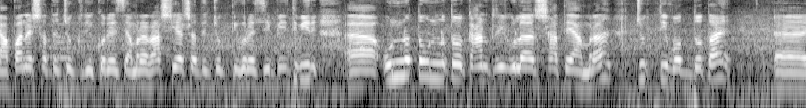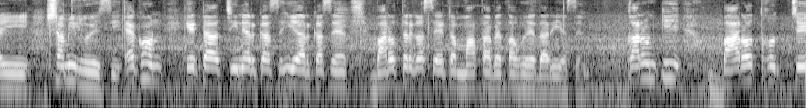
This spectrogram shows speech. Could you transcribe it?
জাপানের সাথে চুক্তি করেছি, আমরা রাশিয়ার সাথে চুক্তি করেছি। পৃথিবীর উন্নত উন্নত কান্ট্রিগুলোর সাথে আমরা চুক্তিবদ্ধতায় সামিল হয়েছি। এখন এটা চীনের কাছে, ইয়ার কাছে, ভারতের কাছে এটা মাথা ব্যথা হয়ে দাঁড়িয়েছে। কারণ কি, ভারত হচ্ছে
